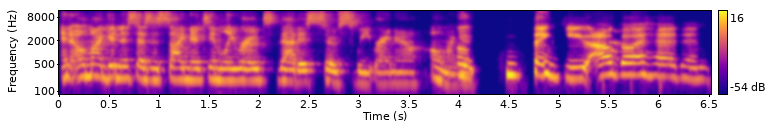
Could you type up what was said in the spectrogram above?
And oh my goodness, as a side note, Emily Rhodes, that is so sweet right now. Oh my Oh, goodness. Thank you. I'll go ahead and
